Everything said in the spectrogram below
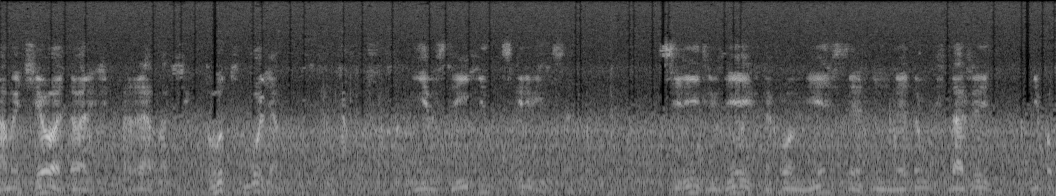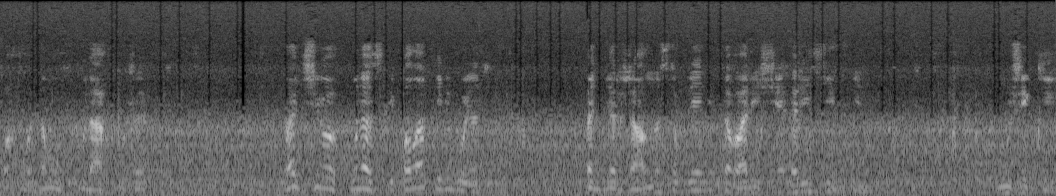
А мы чего, товарищ прапорщик, тут будем? Евстрихин скривился. Селить людей в таком месте, м, это уж даже не по походному, куда хуже. А чего, у нас и палатки не будет. Поддержал наступление товарища Резинкин. Мужики,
